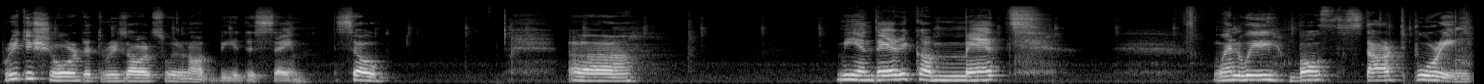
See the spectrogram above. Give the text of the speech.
pretty sure that results will not be the same. So uh, me and Erika met when we both start pouring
